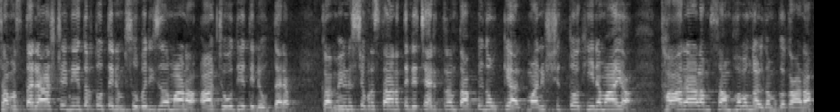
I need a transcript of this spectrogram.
സമസ്ത രാഷ്ട്രീയ നേതൃത്വത്തിനും സുപരിചിതമാണ് ആ ചോദ്യത്തിന്റെ ഉത്തരം. കമ്മ്യൂണിസ്റ്റ് പ്രസ്ഥാനത്തിന്റെ ചരിത്രം തപ്പി നോക്കിയാൽ മനുഷ്യത്വഹീനമായ ധാരാളം സംഭവങ്ങൾ നമുക്ക് കാണാം.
